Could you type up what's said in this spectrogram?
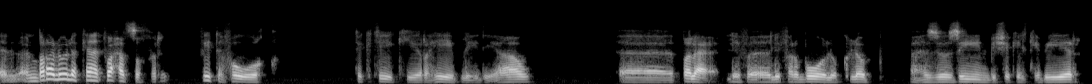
المباراة الأولى كانت 1-0 في تفوق تكتيكي رهيب لايدي هاو. طلع ليفربول وكلوب مهزوزين بشكل كبير.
